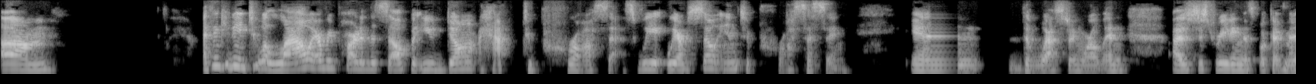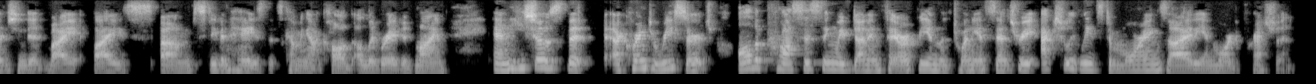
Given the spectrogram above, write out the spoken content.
um, I think you need to allow every part of the self, but you don't have to process. We we are so into processing in the Western world. And I was just reading this book. I've mentioned it by by um, Steven Hayes that's coming out called A Liberated Mind, and he shows that according to research, all the processing we've done in therapy in the 20th century actually leads to more anxiety and more depression.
